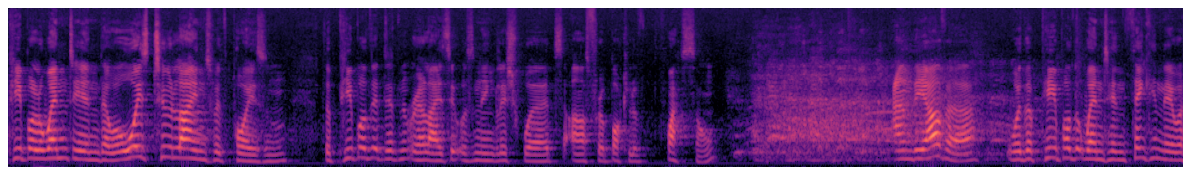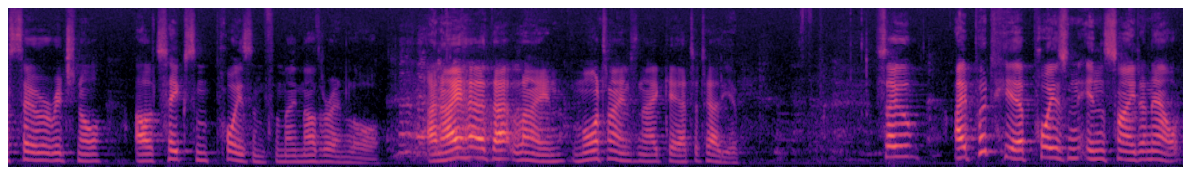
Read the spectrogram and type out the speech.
people went in, there were always two lines with Poison. The people that didn't realize it was an English word asked for a bottle of poisson. and the other were the people that went in thinking they were so original, I'll take some poison for my mother in law. and I heard that line more times than I care to tell you. So I put here poison inside and out,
